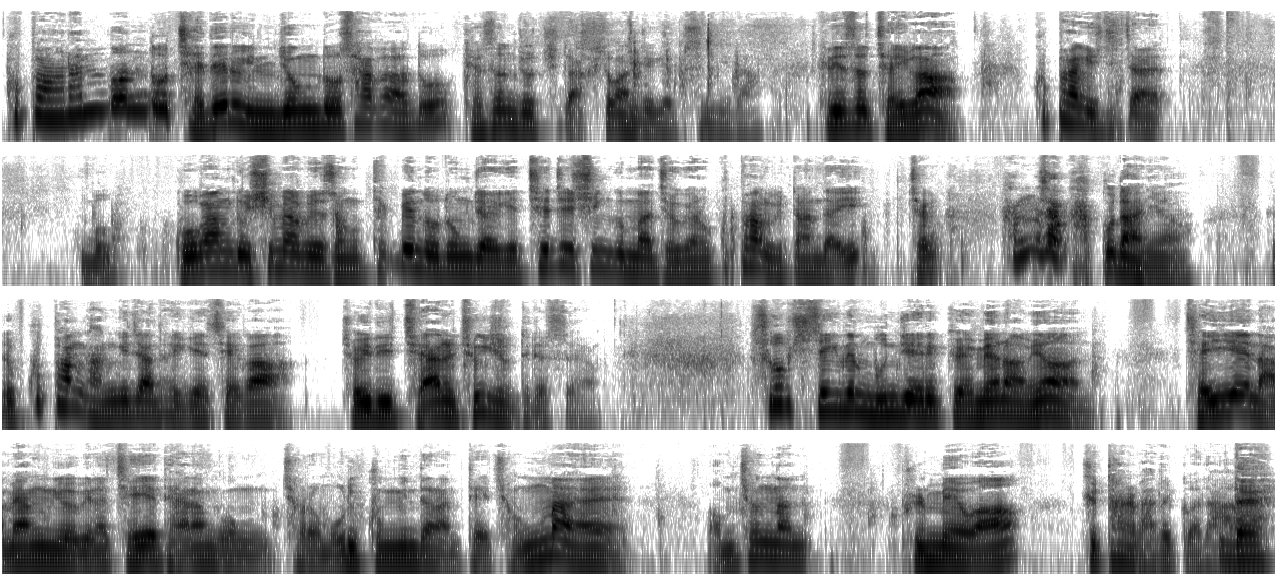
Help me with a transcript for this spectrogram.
쿠팡은 한 번도 제대로 인정도 사과도 개선 조치도 약속한 적이 없습니다. 그래서 저희가 쿠팡이 진짜 뭐 고강도 심야배송 택배 노동자에게 최저 신금만 적용하는 쿠팡을 규탄한다. 제가 항상 갖고 다녀요. 쿠팡 관계자들에게 제가 저희들이 제안을 정식으로 드렸어요. 수없이 제기되는 문제 이렇게 외면하면 제2의 남양유업이나 제2의 대한항공처럼 우리 국민들한테 정말 엄청난 불매와 규탄을 받을 거다. 네.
